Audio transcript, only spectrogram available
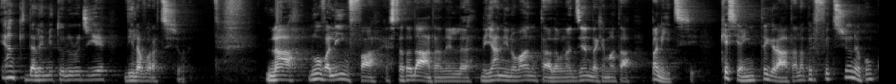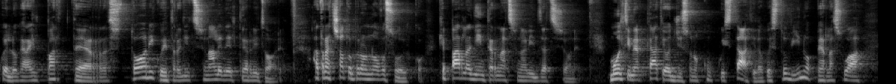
e anche dalle metodologie di lavorazione. La nuova linfa è stata data nel, negli anni 90 da un'azienda chiamata Panizzi, che si è integrata alla perfezione con quello che era il parterre storico e tradizionale del territorio. Ha tracciato però un nuovo solco che parla di internazionalizzazione. Molti mercati oggi sono conquistati da questo vino per la sua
